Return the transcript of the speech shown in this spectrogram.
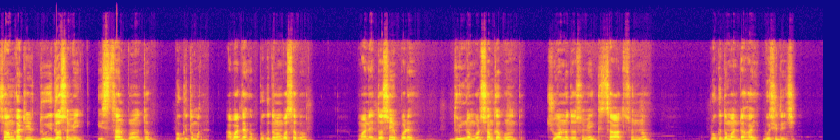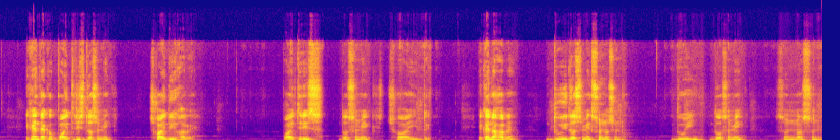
সংখ্যাটির দুই দশমিক স্থান পর্যন্ত প্রকৃত মান। আবার দেখো প্রকৃত মান বসাবো। মানে দশমিক পরে দুই নম্বর সংখ্যা পর্যন্ত। চুয়ান্ন দশমিক সাত শূন্য প্রকৃত মানটা হয় বসিয়ে দিয়েছি। এখানে দেখো পঁয়ত্রিশ দশমিক ছয় দুই হবে। পঁয়ত্রিশ দশমিক ছয় দুই। এখানে হবে দুই দশমিক শূন্য শূন্য। দুই দশমিক শূন্য শূন্য।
